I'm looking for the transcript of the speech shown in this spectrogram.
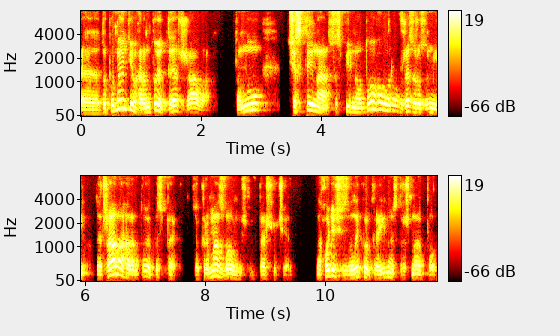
е, документів гарантує держава. Тому частина суспільного договору вже зрозуміла: держава гарантує безпеку, зокрема зовнішню, в першу чергу, знаходячись з великою країною страшною поле.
